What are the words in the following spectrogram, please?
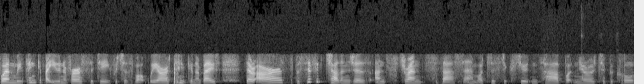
when we think about university, which is what we are thinking about, there are specific challenges and strengths that um, autistic students have, but neurotypical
